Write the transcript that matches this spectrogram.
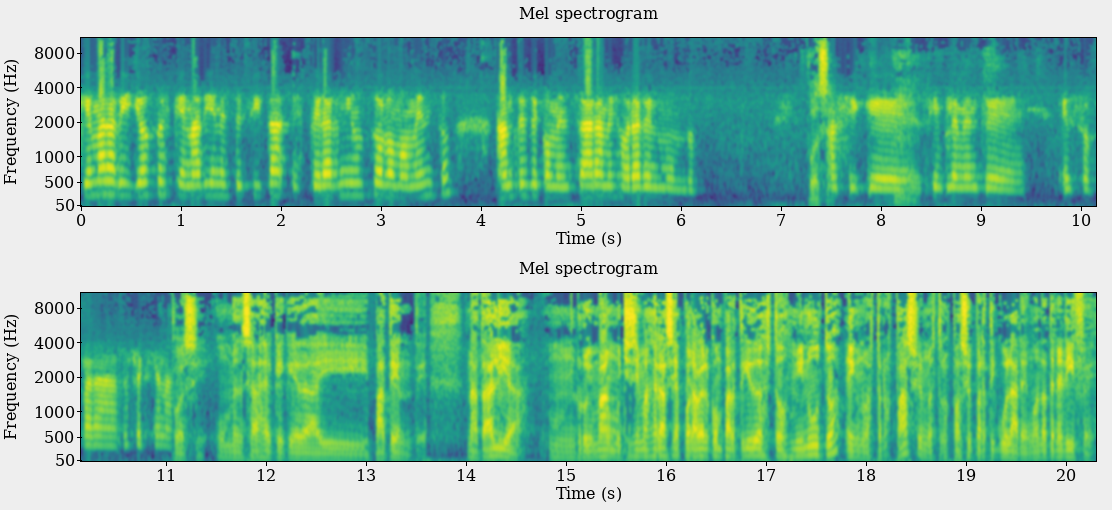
qué maravilloso es que nadie necesita esperar ni un solo momento antes de comenzar a mejorar el mundo. Pues Así que mm. simplemente eso para reflexionar. Pues sí, un mensaje que queda ahí patente. Natalia, mm, Ruimán, muchísimas gracias por haber compartido estos minutos en nuestro espacio, en nuestro espacio particular, en Onda Tenerife.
